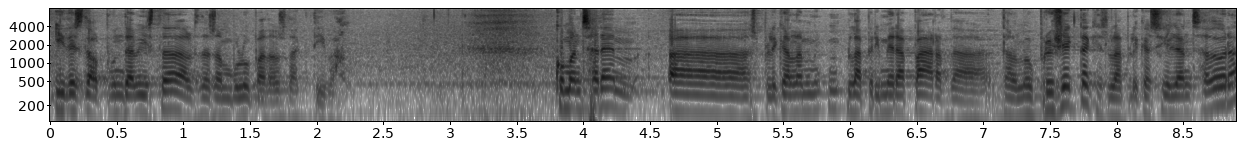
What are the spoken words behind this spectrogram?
i des del punt de vista dels desenvolupadors d'Activa. Començarem eh, explicant la, la primera part de, del meu projecte, que és l'aplicació llançadora,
